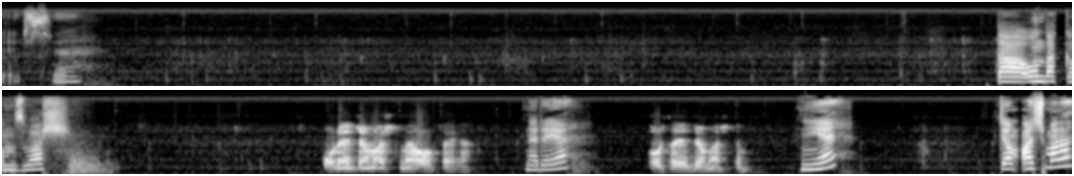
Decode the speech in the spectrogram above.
Neyse. Daha 10 dakikamız var. Oraya cam açtım ha ortaya. Nereye? Ortaya cam açtım. Niye? Cam açma lan.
